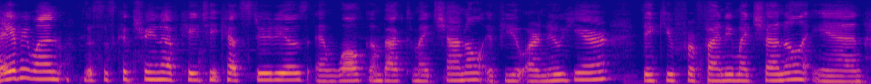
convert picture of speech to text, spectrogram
Hey everyone, this is Katrina of KT Katz Studios and welcome back to my channel. If you are new here, thank you for finding my channel and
